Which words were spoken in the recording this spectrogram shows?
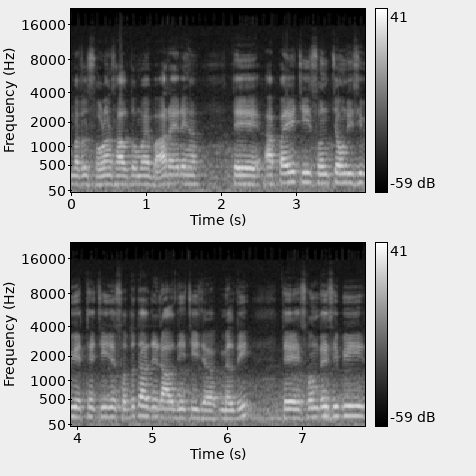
ਮਤਲਬ 16 ਸਾਲ ਤੋਂ ਮੈਂ ਬਾਹਰ ਰਹਿ ਰਿਹਾ। ਤੇ ਆਪਾਂ ਇਹ ਚੀਜ਼ ਸੁਣ ਚ ਆਉਂਦੀ ਸੀ ਵੀ ਇੱਥੇ ਚੀਜ਼ ਸ਼ੁੱਧਤਾ ਦੇ ਨਾਲ ਦੀ ਚੀਜ਼ ਮਿਲਦੀ। ਤੇ ਸੁਣਦੇ ਸੀ ਵੀ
